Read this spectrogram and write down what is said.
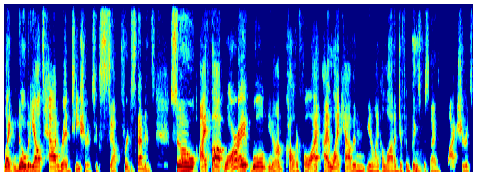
Like nobody else had red T-shirts except for Descendents. So I thought, well, all right, well, you know, I'm colorful. I, I like having, you know, like a lot of different things besides black shirts.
